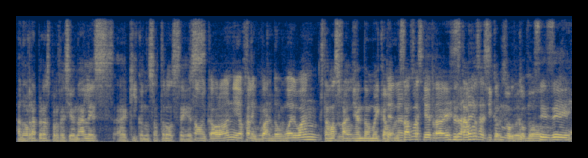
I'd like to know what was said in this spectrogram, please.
a dos raperos profesionales aquí con nosotros es... Está muy cabrón y ojalá y cuando cabrón. vuelvan. Estamos faneando muy cabrón. Estamos, aquí otra vez. estamos así como... como Sí, sí.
